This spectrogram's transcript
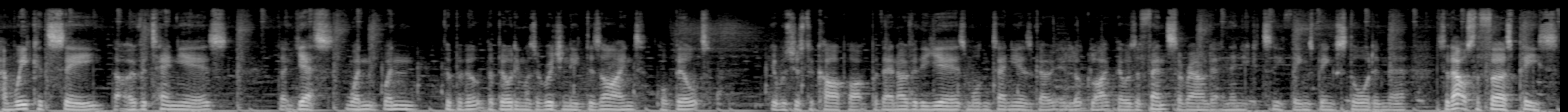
and we could see that over 10 years, that yes, when when the the building was originally designed or built, it was just a car park. But then over the years, more than 10 years ago, it looked like there was a fence around it, and then you could see things being stored in there. So that was the first piece.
